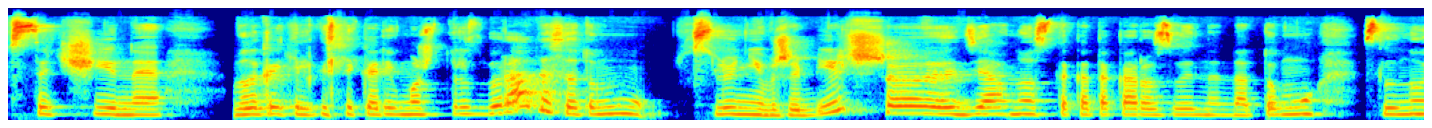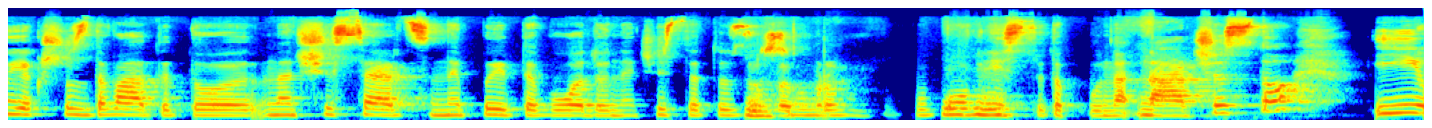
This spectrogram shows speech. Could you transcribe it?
сечі не велика кількість лікарів можуть розбиратися, тому в слюні вже більш діагностика така розвинена. Тому слину, якщо здавати, то наче серце не пити воду, не чистити зуби повністю таку на- начисто. І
